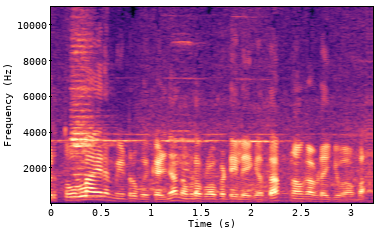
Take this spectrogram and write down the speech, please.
ഒരു തൊള്ളായിരം മീറ്റർ പോയി കഴിഞ്ഞാൽ നമ്മുടെ പ്രോപ്പർട്ടിയിലേക്ക് എത്താം. നമുക്ക് അവിടേക്ക് പോകാം.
